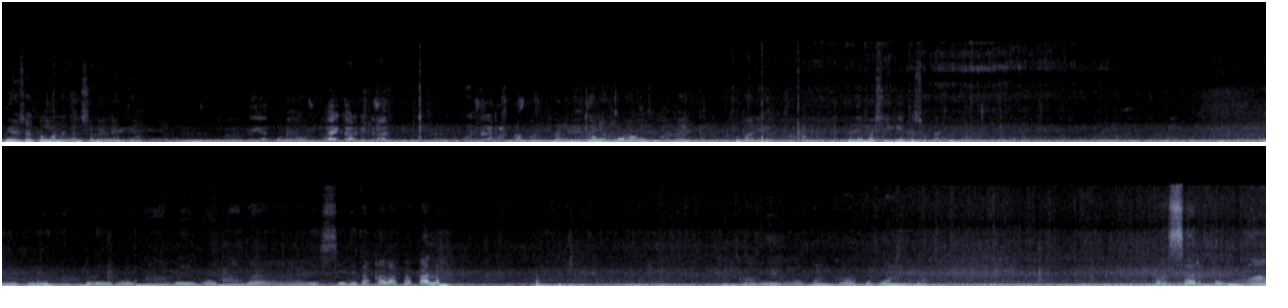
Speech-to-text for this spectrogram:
Biasa ke mana kan si nenek teh? Itu. Baik, kembali. Ada masih gitu suka. Beli bunga, beli bunga, beli bunga guys. Ini tangkal apa? Palem. Kali mangkal pohon. Pasar bunga.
